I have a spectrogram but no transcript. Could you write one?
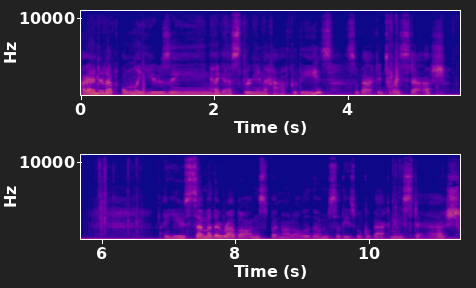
I ended up only using, I guess, three and a half of these. So back into my stash. I used some of the rub-ons, but not all of them, so these will go back in my stash.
